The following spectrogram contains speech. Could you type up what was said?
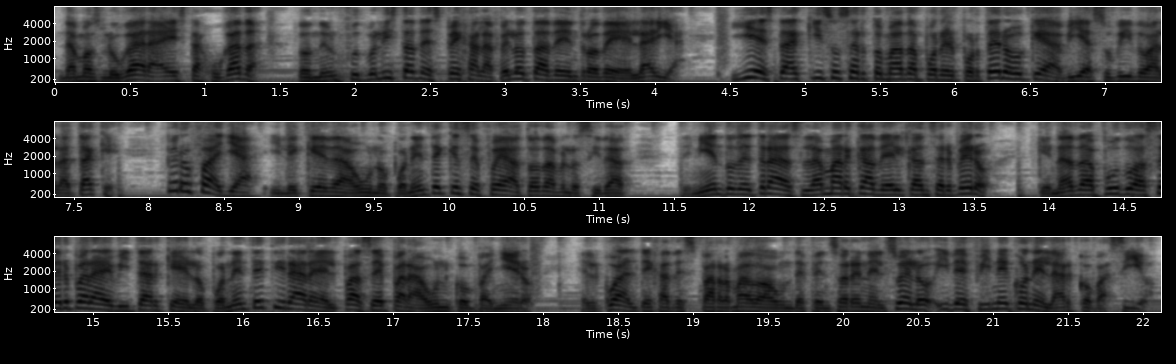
Damos lugar a esta jugada, donde un futbolista despeja la pelota dentro del área, y esta quiso ser tomada por el portero que había subido al ataque, pero falla y le queda a un oponente que se fue a toda velocidad, teniendo detrás la marca del cancerbero, que nada pudo hacer para evitar que el oponente tirara el pase para un compañero, el cual deja desparramado a un defensor en el suelo y define con el arco vacío.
